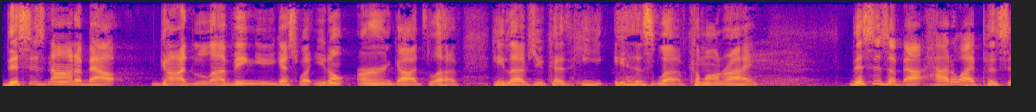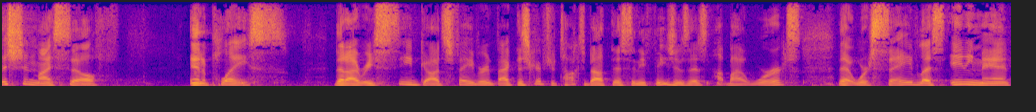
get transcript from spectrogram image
This is not about God loving you. Guess what? You don't earn God's love. He loves you because He is love. Come on, right? This is about how do I position myself in a place that I receive God's favor. In fact, the scripture talks about this in Ephesians that it's not by works that we're saved, lest any man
